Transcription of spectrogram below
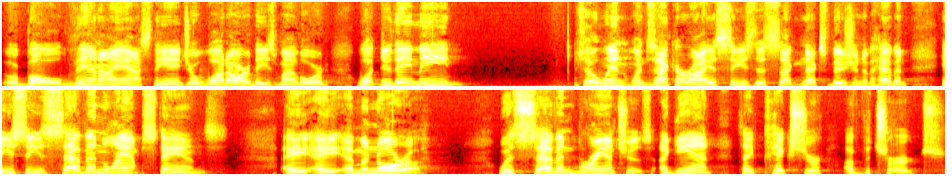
or bowl. Then I asked the angel, What are these, my Lord? What do they mean? So when, when Zechariah sees this next vision of heaven, he sees seven lampstands, a, a, a menorah, with seven branches. Again, it's a picture of the church.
